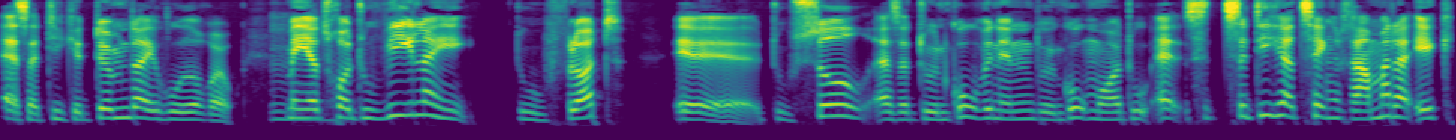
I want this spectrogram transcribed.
altså de kan dømme dig i hoved og røv. Mm. Men jeg tror, du hviler i, du er flot, øh, du er sød, altså du er en god veninde, du er en god mor, du er, så, så de her ting rammer dig ikke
